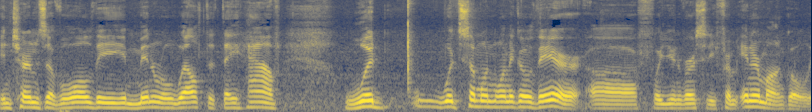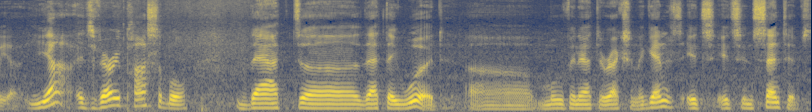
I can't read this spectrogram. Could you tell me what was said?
in terms of all the mineral wealth that they have. Would would someone want to go there uh, for university from Inner Mongolia? Yeah, it's very possible that uh, that they would uh, move in that direction. Again, it's, it's it's incentives,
